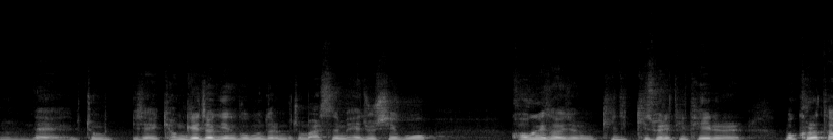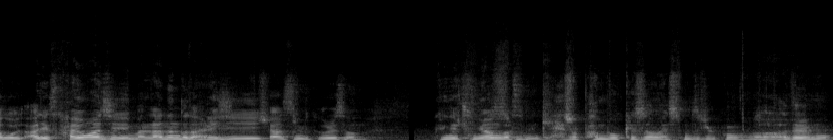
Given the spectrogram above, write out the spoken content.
음. 네, 좀 이제 경계적인 부분들을 좀 말씀해 주시고 거기서 좀 기, 기술의 디테일을 뭐 그렇다고 아직 사용하지 말라는 건 아니지 않습니까? 그래서 굉장히 중요한 것 같습니다. 계속 반복해서 말씀드리고 아. 다들 뭐,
